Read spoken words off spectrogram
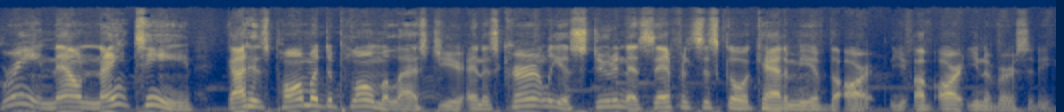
Green, now 19, got his Palma diploma last year and is currently a student at San Francisco Academy of the Art of Art University.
